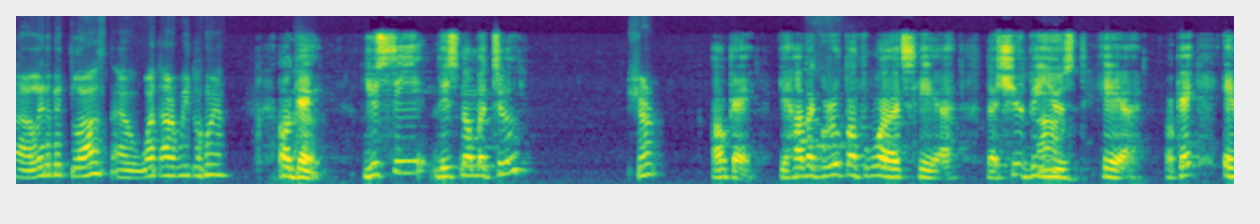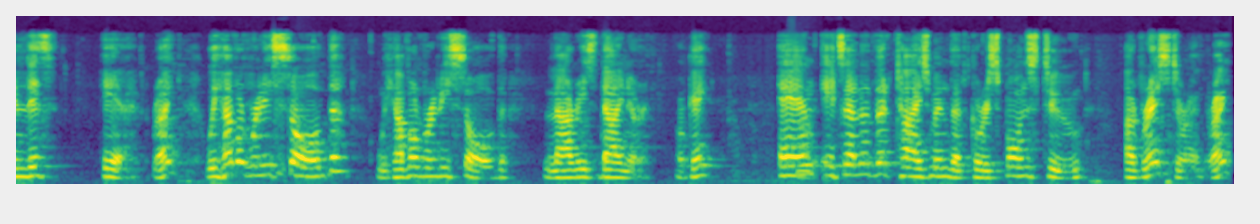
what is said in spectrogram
a little bit lost. Uh, what are we doing? okay. You see this number two? Sure. Okay, you have a group of words here that should be Ah. used here, okay? In this here, right? We have already solved, we have already solved Larry's Diner, okay? And it's an advertisement that corresponds to a restaurant, right?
